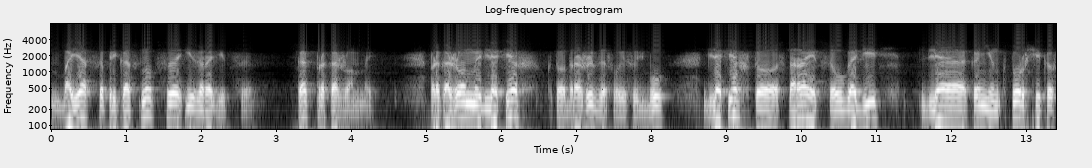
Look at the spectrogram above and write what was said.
Боятся прикоснуться и заразиться. Как прокаженный. Прокаженный для тех, кто дрожит за свою судьбу, для тех, кто старается угодить, для конъюнктурщиков.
